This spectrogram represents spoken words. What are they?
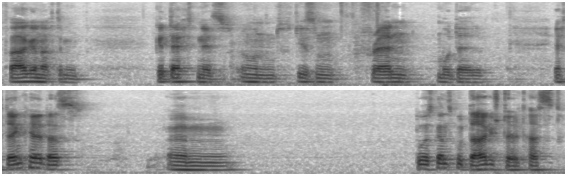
Frage nach dem Gedächtnis und diesem Fran-Modell. Ich denke, dass ähm, du es ganz gut dargestellt hast,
